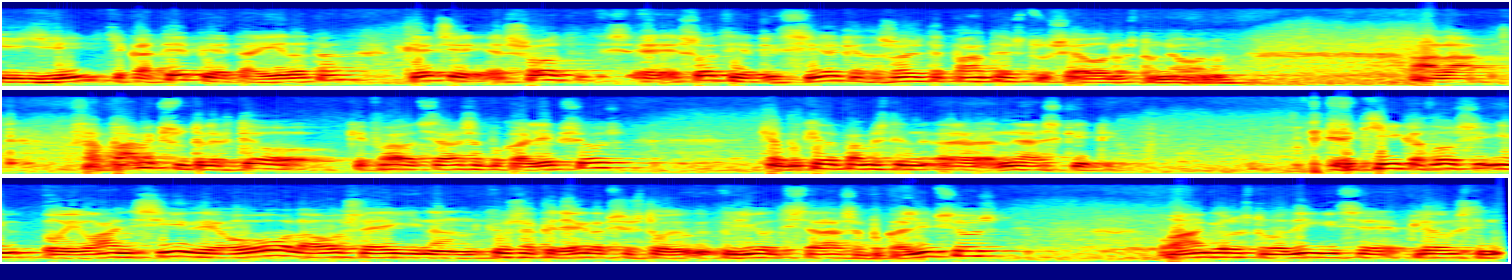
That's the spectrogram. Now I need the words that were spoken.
η γη και κατέπιε τα ύδατα και έτσι εσώθη η Εκκλησία και θα σώζεται πάντα στους αιώνας των αιώνων. Αλλά θα πάμε και στο τελευταίο κεφάλαιο της Ιεράς Αποκαλύψεως και από εκεί θα πάμε στην ε, Νέα Σκήτη. Εκεί καθώς ο Ιωάννης είδε όλα όσα έγιναν και όσα περιέγραψε στο βιβλίο της Ιεράς Αποκαλύψεως ο άγγελος τον οδήγησε πλέον στην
